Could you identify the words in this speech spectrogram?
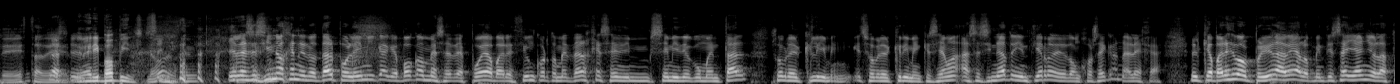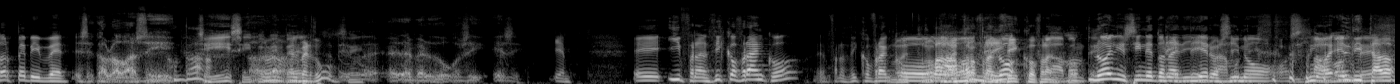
de esta, de, de Mary Poppins, ¿no? El asesino generó tal polémica que pocos meses después apareció un cortometraje sem- semidocumental sobre el crimen, sobre el crimen que se llama Asesinato y entierro de Don José Canaleja, el que aparece por primera vez a los 26 años el actor Pepe Isbert. Ese que hablaba así. Sí, sí. Ah, El verdugo. sí. El del verdugo, sí, ese. Bien. eh, y Francisco Franco, eh, Francisco Franco, Nuestro, nuestro no- Francisco Franco. No el insigne tonadillero, sino, el dictador.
